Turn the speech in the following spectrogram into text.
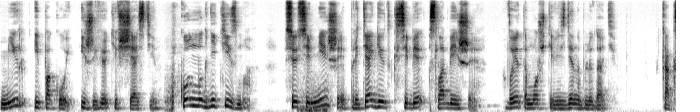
мир и покой, и живете в счастье. Кон магнетизма. Все сильнейшее притягивает к себе слабейшее. Вы это можете везде наблюдать как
